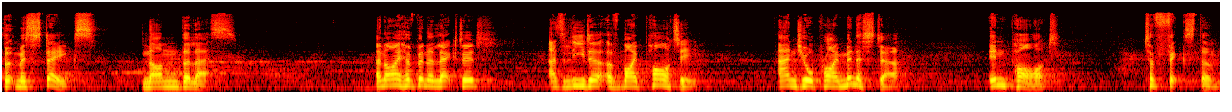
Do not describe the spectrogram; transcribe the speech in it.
But mistakes nonetheless. And I have been elected as leader of my party and your Prime Minister in part, to fix them.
